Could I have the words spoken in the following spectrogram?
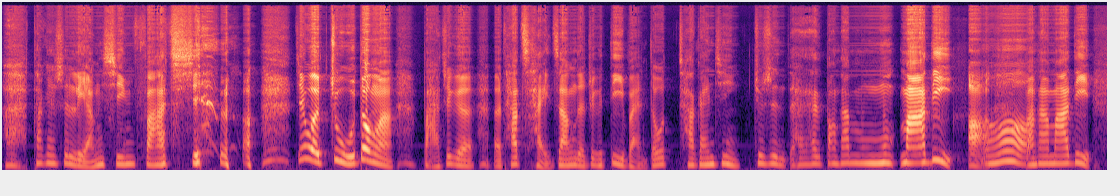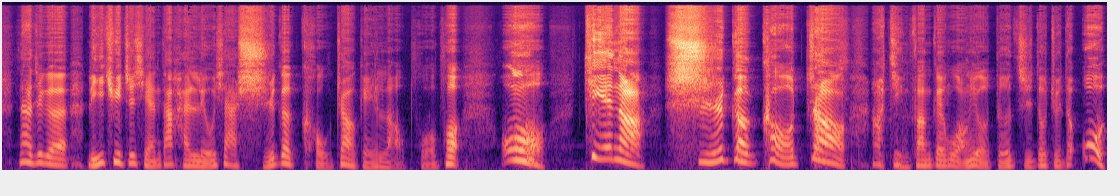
啊，大概是良心发现了，结果主动啊，把这个呃他踩脏的这个地板都擦干净，就是还还帮他抹地啊，帮他抹地。那这个离去之前，他还留下十个口罩给老婆婆。哦，天哪，十个口罩啊！警方跟网友得知都觉得哦。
